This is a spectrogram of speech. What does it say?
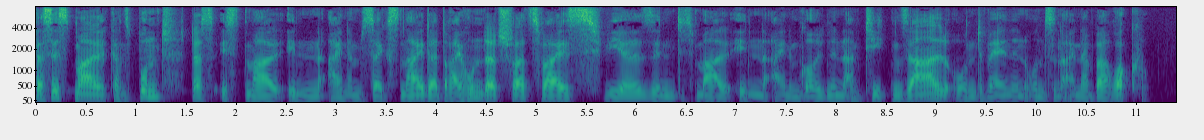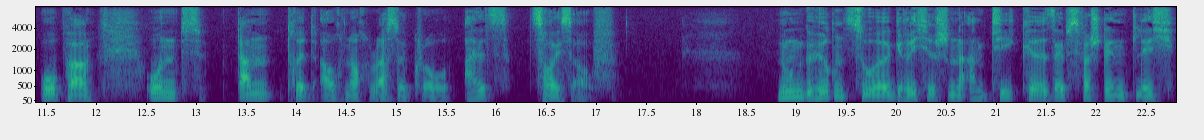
Das ist mal ganz bunt, das ist mal in einem Zack Snyder 300 schwarz-weiß, wir sind mal in einem goldenen antiken Saal und wähnen uns in einer Barockoper und dann tritt auch noch Russell Crowe als Zeus auf. Nun gehören zur griechischen Antike selbstverständlich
